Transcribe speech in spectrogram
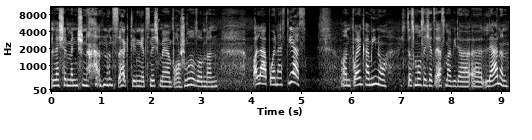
lächle Menschen an und sage denen jetzt nicht mehr Bonjour, sondern Hola, buenos dias und Buen Camino. Das muss ich jetzt erstmal wieder äh, lernen.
